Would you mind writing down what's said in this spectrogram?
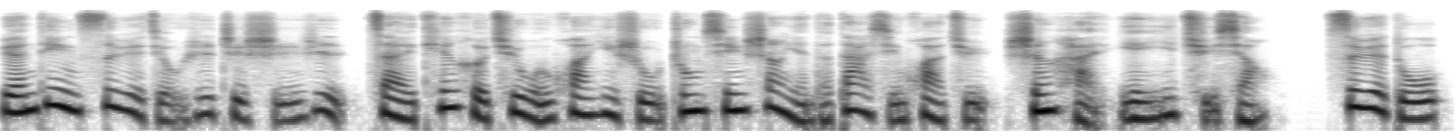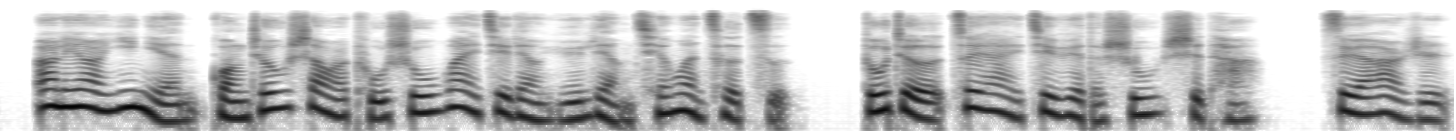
原定四月九日至十日在天河区文化艺术中心上演的大型话剧《深海》也已取消。四月读，二零二一年广州少儿图书外借量逾两千万册次。读者最爱借阅的书是他。四月二日，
